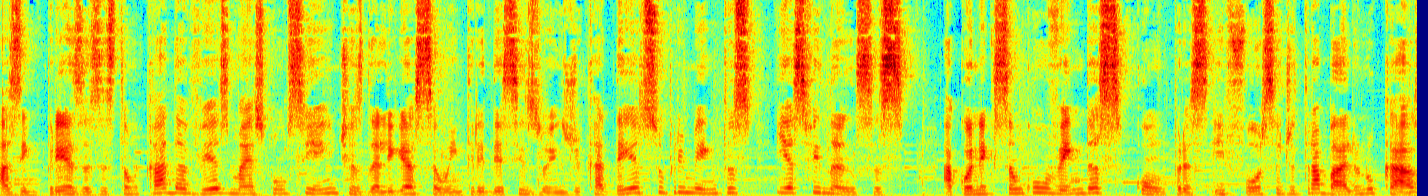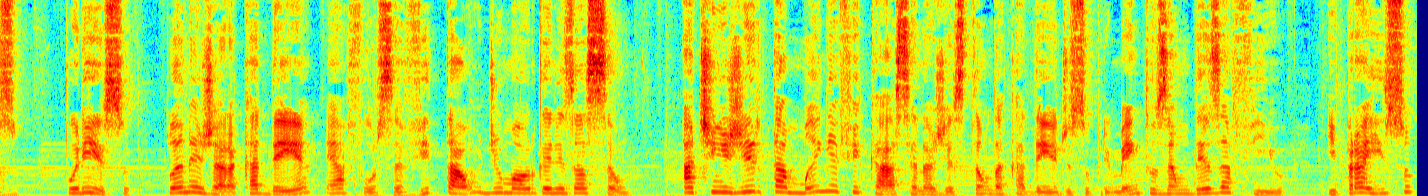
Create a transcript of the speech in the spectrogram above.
As empresas estão cada vez mais conscientes da ligação entre decisões de cadeia de suprimentos e as finanças, a conexão com vendas, compras e força de trabalho no caso. Por isso, planejar a cadeia é a força vital de uma organização. Atingir tamanha eficácia na gestão da cadeia de suprimentos é um desafio, e para isso,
